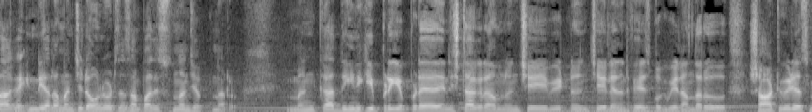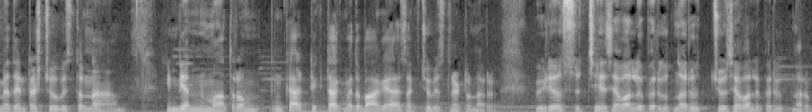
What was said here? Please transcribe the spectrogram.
బాగా ఇండియాలో మంచి డౌన్లోడ్స్ సంపాదిస్తుందని చెప్తున్నారు. ఇంకా దీనికి ఇప్పటికిప్పుడే ఇన్స్టాగ్రామ్ నుంచి వీటి నుంచి లేదంటే ఫేస్బుక్ వీరందరూ షార్ట్ వీడియోస్ మీద ఇంట్రెస్ట్ చూపిస్తున్న ఇండియన్ మాత్రం ఇంకా టిక్ టాక్ మీద బాగా ఆసక్తి చూపిస్తున్నట్టున్నారు. వీడియోస్ చేసేవాళ్ళు పెరుగుతున్నారు చూసేవాళ్ళు పెరుగుతున్నారు.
